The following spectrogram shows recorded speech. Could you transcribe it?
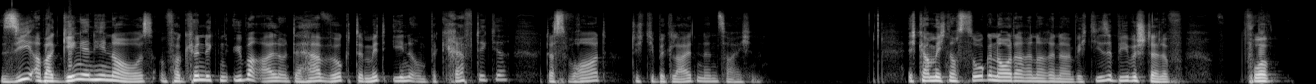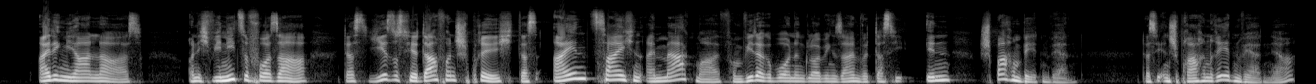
Sie aber gingen hinaus und verkündigten überall und der Herr wirkte mit ihnen und bekräftigte das Wort durch die begleitenden Zeichen. Ich kann mich noch so genau daran erinnern, wie ich diese Bibelstelle vor einigen Jahren las und ich wie nie zuvor sah, dass Jesus hier davon spricht, dass ein Zeichen, ein Merkmal vom wiedergeborenen Gläubigen sein wird, dass sie in Sprachen beten werden dass sie in Sprachen reden werden, ja.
